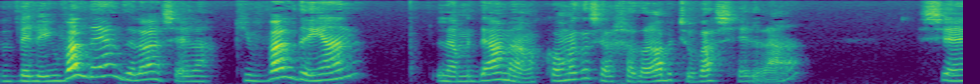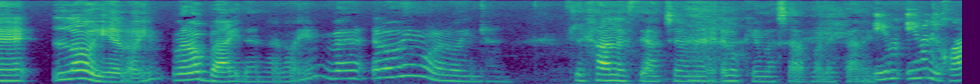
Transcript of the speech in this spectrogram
וליובל דיין זה לא היה שאלה. כי יובל דיין למדה מהמקום הזה של החזרה בתשובה שלה, שלא יהיה אלוהים, ולא ביידן אלוהים, ואלוהים הוא אלוהים. כן. סליחה על נשיאת שם אה, אלוקים לשווא מלא פעמים. אם, אם אני יכולה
